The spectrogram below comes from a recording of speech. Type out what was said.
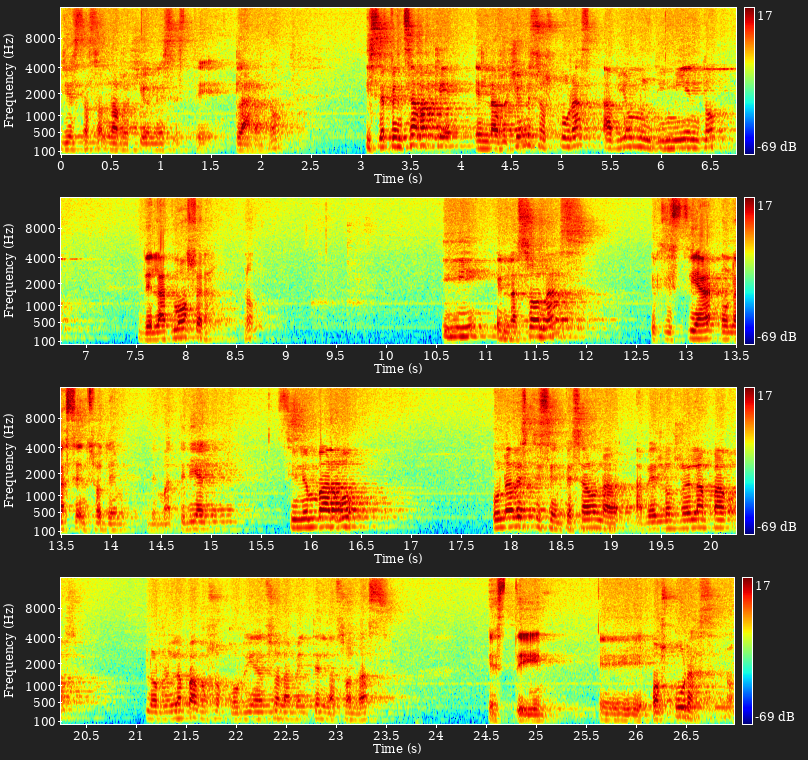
y estas son las regiones este, claras, ¿no? Y se pensaba que en las regiones oscuras había un hundimiento de la atmósfera, ¿no? Y en las zonas existía un ascenso de, material. Sin embargo, una vez que se empezaron a, a ver los relámpagos, los relámpagos ocurrían solamente en las zonas este, eh, oscuras, ¿no?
